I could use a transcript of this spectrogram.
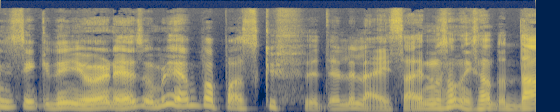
Hvis ikke du gjør det, så blir jeg pappa skuffet eller lei seg, eller noe sånt, ikke sant. Og da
